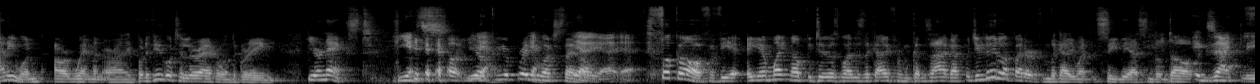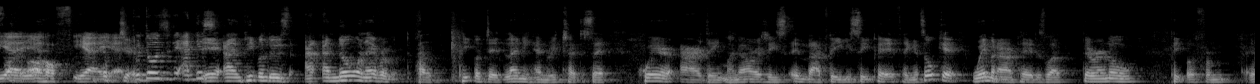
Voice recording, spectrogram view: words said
anyone or women or any. But if you go to Loreto and the Green, you're next. Yes. Know, you're, Yeah. you're pretty Yeah. much there. Yeah, yeah, yeah. Fuck off! If you you might not be do as well as the guy from Gonzaga, but you do a lot better from the guy who went to CBS and Dundalk. Exactly. Yeah, Fuck yeah, off. yeah, yeah. But those, and this, Yeah, and people lose, and, and no one ever. Well, people did. Lenny Henry tried to say, "Where are the minorities in that BBC pay thing?" It's okay. Women aren't paid as well. There are no people from uh,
